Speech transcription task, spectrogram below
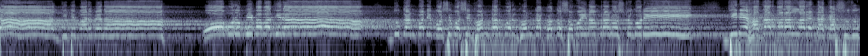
ডাক দিতে পারবে না। ও মুরব্বী বাবাজিরা দোকানপাটে বসে বসে ঘণ্টার পর ঘণ্টা কত সময় না আমরা নষ্ট করি। দিনে হাজার বার আল্লাহরে ডাকার সুযোগ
